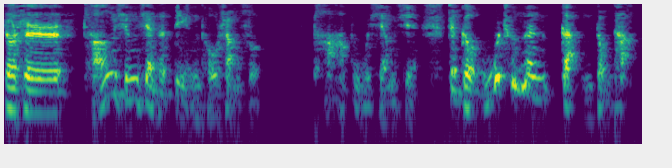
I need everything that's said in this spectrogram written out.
正是长兴县的顶头上司。他不相信这个吴承恩敢动他。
